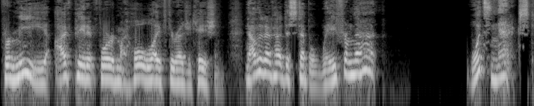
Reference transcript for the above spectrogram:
For me, I've paid it forward my whole life through education. Now that I've had to step away from that, what's next?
